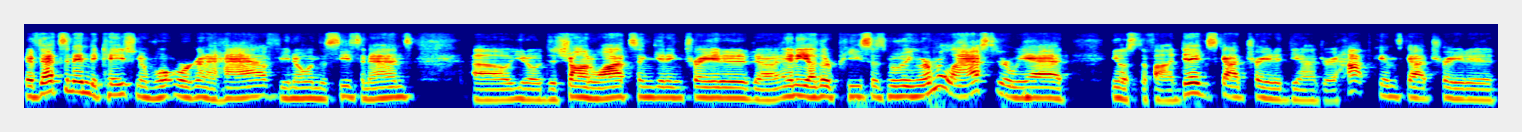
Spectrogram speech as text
if that's an indication of what we're going to have, you know, when the season ends, uh, you know, Deshaun Watson getting traded, uh, any other pieces moving. Remember last year we had, you know, Stefon Diggs got traded, DeAndre Hopkins got traded.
